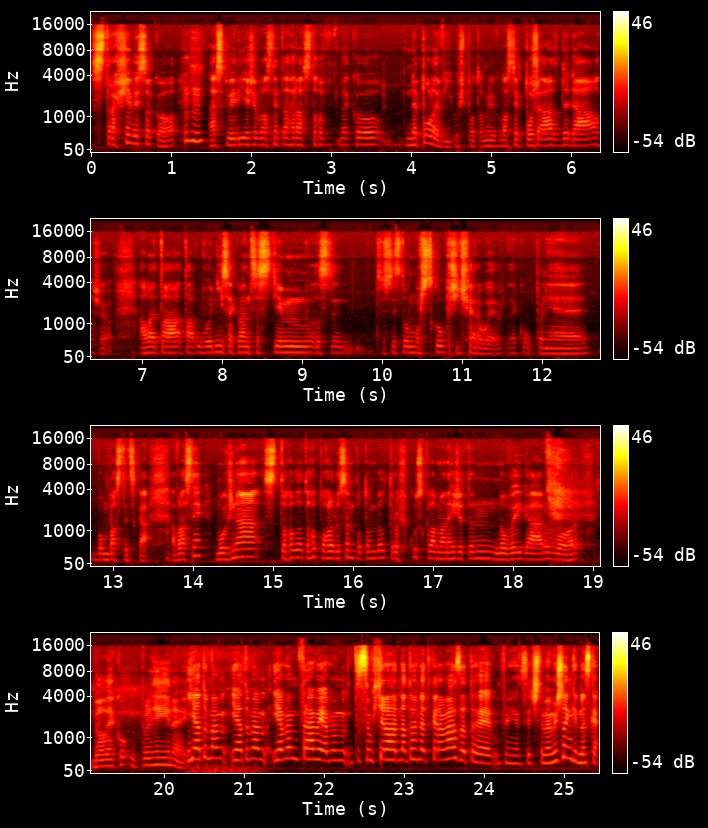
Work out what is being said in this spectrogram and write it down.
strašně vysoko mm-hmm. a skvělý je, že vlastně ta hra z toho jako nepoleví už potom, že vlastně pořád jde dál, že jo. Ale ta, ta úvodní sekvence s tím, s, s tou mořskou příčerou je jako úplně bombastická. A vlastně možná z tohohle toho pohledu jsem potom byl trošku zklamaný, že ten nový God of War byl jako úplně jiný. Já to mám, já to mám, já mám právě, já mám, to jsem chtěla na to hnedka navázat, to je úplně, si čteme myšlenky dneska,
